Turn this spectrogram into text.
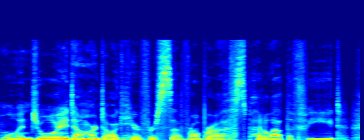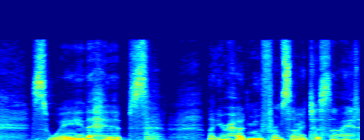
We'll enjoy downward dog here for several breaths. Pedal out the feet, sway the hips, let your head move from side to side.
